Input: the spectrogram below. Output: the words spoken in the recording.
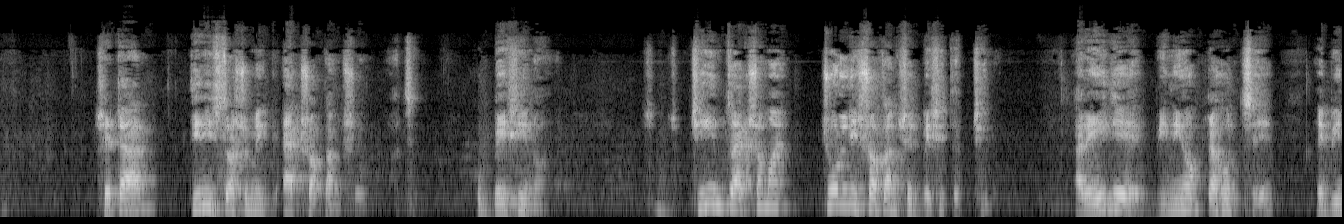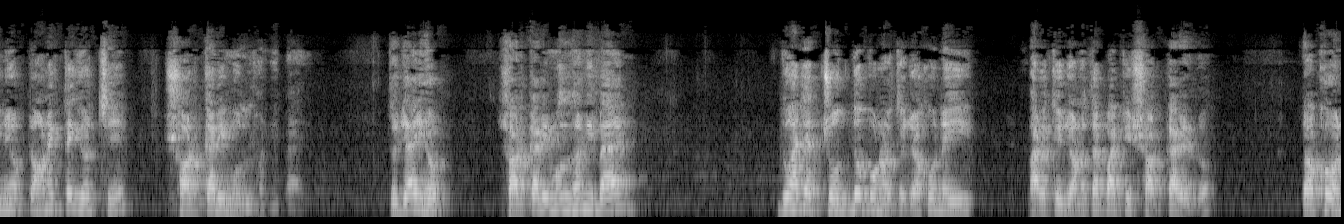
সেটা তিরিশ দশমিক এক শতাংশ আছে। খুব বেশি নয়। চীন তো একসময় চল্লিশ শতাংশের বেশি তো ছিল। আর এই যে বিনিয়োগটা হচ্ছে, এই বিনিয়োগটা অনেকটাই হচ্ছে সরকারি মূলধনী ব্যয়। তো যাই হোক সরকারি মূলধনী ব্যয়। দু হাজার চোদ্দ পনেরোতে যখন এই ভারতীয় জনতা পার্টির সরকার এলো, তখন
